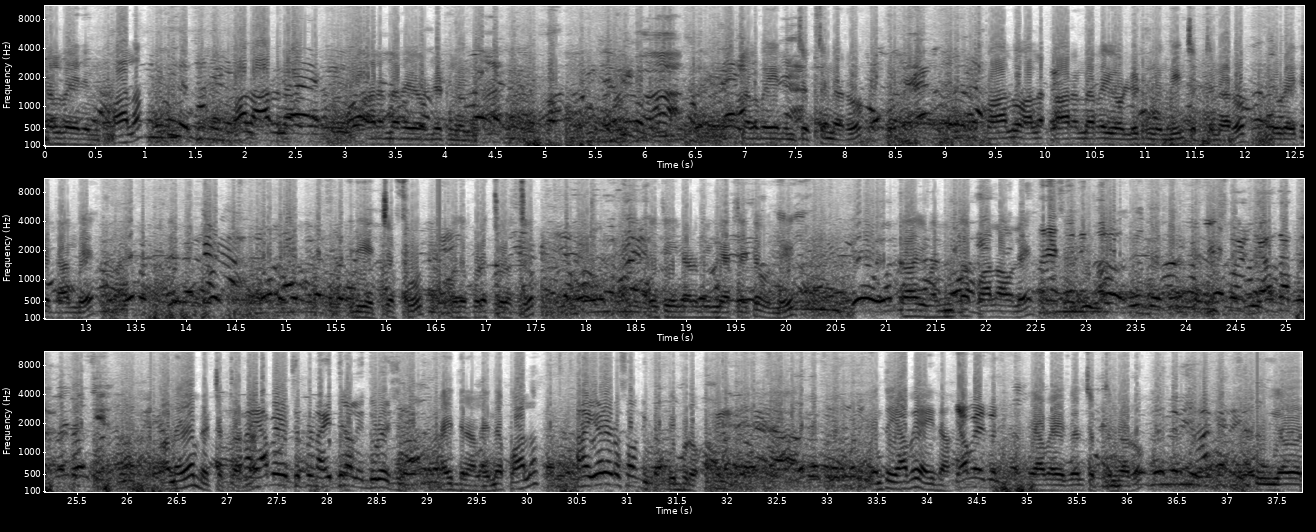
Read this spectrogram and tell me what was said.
నలభై ఎనిమిది. పాల? పాల ఆరున్నర ఏడు లీటర్లు ఉంది. నలభై ఎనిమిది చెప్తున్నారు. పాలు ఆరున్నర ఏడు లీటర్లు ఉంది అని చెప్తున్నారు. దూడైతే దాందే ఇది హెచ్ఎఫ్ అది కూడా చూడొచ్చు. ఈనాడు మీ మ్యాచ్ అయితే ఉంది. ఇంకా ఇవంతా పాలావులే. అన్న ఏం రేట్ యాభై ఐదు చెప్పండి ఐదు దినాలు ఐదు అయిందా పాలు? ఇప్పుడు. ఎంత యాభై ఐదా? యాభై ఐదు వేలు. చెప్తున్నారు.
